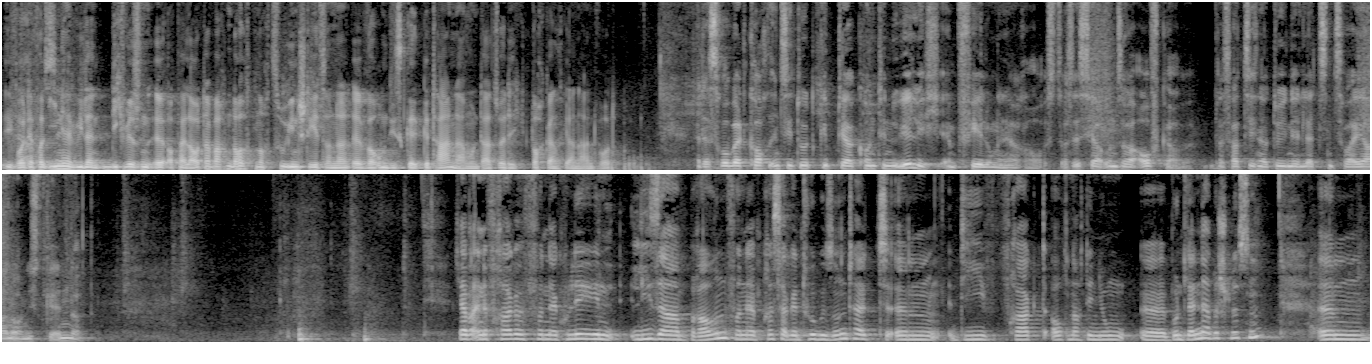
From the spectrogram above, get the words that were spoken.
ich wollte ja von Ihnen, Herr Wieland, nicht wissen, äh, ob Herr Lauterbach noch, noch zu Ihnen steht, sondern äh, warum Sie es getan haben. Und dazu hätte ich doch ganz gerne eine Antwort. Das Robert Koch Institut gibt ja kontinuierlich Empfehlungen heraus. Das ist ja unsere Aufgabe. Das hat sich natürlich in den letzten zwei Jahren auch nicht geändert. Ich habe eine Frage von der Kollegin Lisa Braun von der Presseagentur Gesundheit. Ähm, die fragt auch nach den jungen äh, Bund-Länder-Beschlüssen. Ähm,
